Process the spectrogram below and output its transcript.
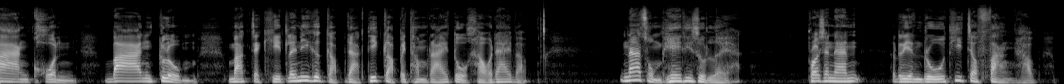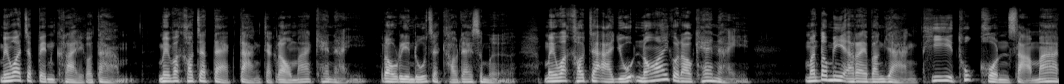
บางคน บางกลุ่ม มักจะคิดและนี่คือกับดักที่กลับไปทำร้ายตัวเขาได้แบบ น่าสมเพชที่สุดเลยอะเพราะฉะนั้นเรียนรู้ที่จะฟังครับ ไม่ว่าจะเป็นใครก็ตาม ไม่ว่าเขาจะแตกต่างจากเรามากแค่ไหน เราเรียนรู้จากเขาได้เสมอ ไม่ว่าเขาจะอายุน้อยกว่าเราแค่ไหน มันต้องมีอะไรบางอย่างที่ทุกคนสามารถ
